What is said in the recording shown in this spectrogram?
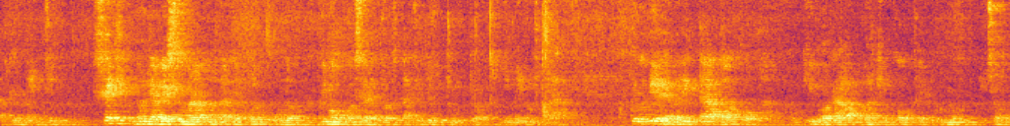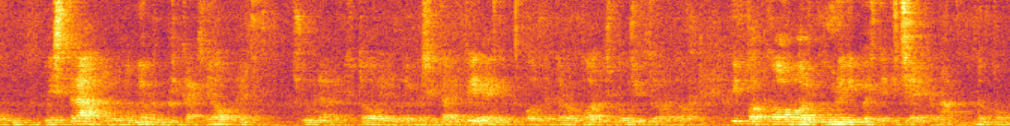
altrimenti se non li avessimo raccontati a qualcuno, prima o poi sarebbero stati del tutto dimenticati. Devo dire la verità, dopo chi vorrà qualche copia, diciamo, l'estratto di una mia pubblicazione sulla storia dell'Università di Trieste, poi metterò qua a disposizione, vi proporrò alcune di queste vicende, ma dopo,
